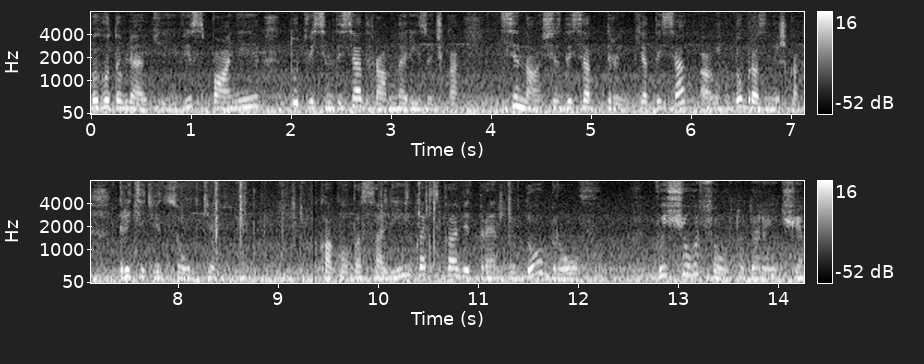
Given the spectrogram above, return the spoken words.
Виготовляють її в Іспанії. Тут 80 грам нарізочка. Ціна 63,50, а добра знижка 30%. Така ковбаса лікарська від бренду Добров. Вищого сорту, до речі,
